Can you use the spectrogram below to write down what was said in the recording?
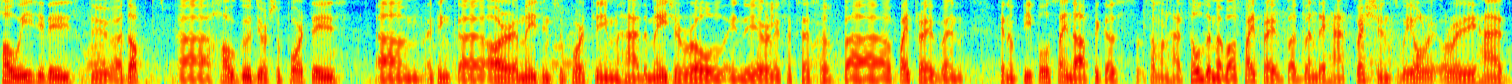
how easy it is to adopt, uh, how good your support is. Um, I think uh, our amazing support team had a major role in the early success of, uh, of Pipedrive when kind of people signed up because someone had told them about Pipedrive, but when they had questions, we already had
